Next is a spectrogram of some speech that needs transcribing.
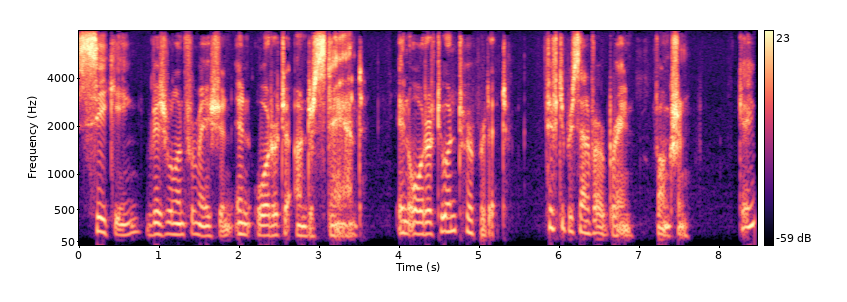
seeking visual information in order to understand, in order to interpret it. 50% of our brain function. Okay?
